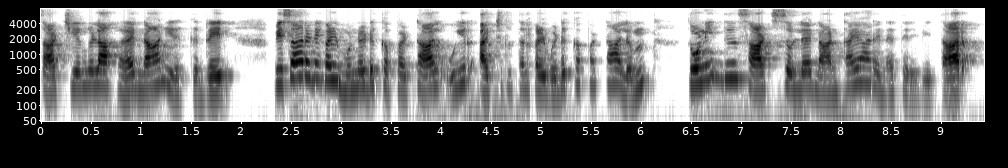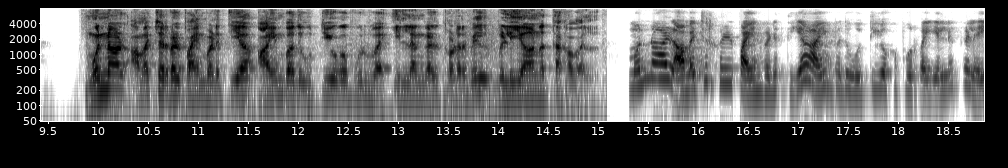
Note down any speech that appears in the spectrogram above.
சாட்சியங்களாக நான் இருக்கின்றேன். விசாரணைகள் முன்னெடுக்கப்பட்டால் உயிர் அச்சுறுத்தல்கள் விடுக்கப்பட்டாலும் துணிந்து சாட்சி சொல்ல நான் தயார் என தெரிவித்தார். முன்னாள் அமைச்சர்கள் பயன்படுத்திய ஐம்பது உத்தியோகபூர்வ இல்லங்கள் தொடர்பில் வெளியான தகவல். முன்னாள் அமைச்சர்கள் பயன்படுத்திய ஐம்பது உத்தியோகபூர்வ இல்லங்களை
